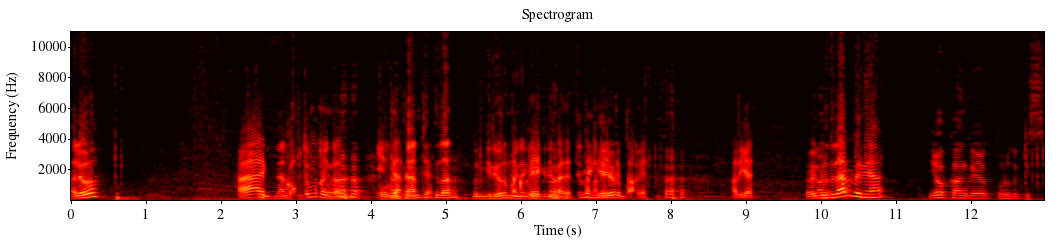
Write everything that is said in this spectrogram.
Alo? Ha İnternet- koptun mu oyundan? Oğlum İnternet internet gitti. gitti lan. Durun giriyorum oyuna. Tahmin Geri ettim giriyorum. ben de. Bitirmeyin, Tahmin geliyorum. ettim tahmin ettim. Hadi gel. Öldürdüler mi beni ya? Yok kanka yok koruduk biz.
